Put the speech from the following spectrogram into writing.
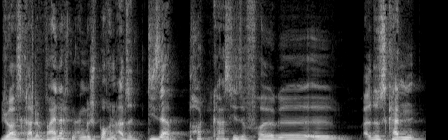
Du hast gerade Weihnachten angesprochen, also dieser Podcast, diese Folge, äh, also es kann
